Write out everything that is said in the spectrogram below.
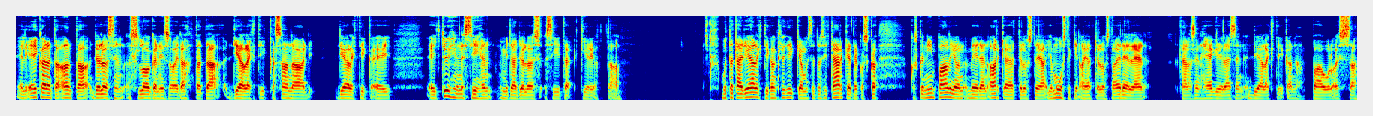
Eli ei kannata antaa Deleuzen sloganisoida tätä dialektiikka-sanaa. Dialektiikka ei, ei tyhjene siihen, mitä Deleuze siitä kirjoittaa. Mutta tämä dialektiikan kritiikki on minusta tosi tärkeää, koska, koska niin paljon meidän arkiajattelusta ja, ja muustakin ajattelusta on edelleen tällaisen hegeliläisen dialektiikan pauloissa.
